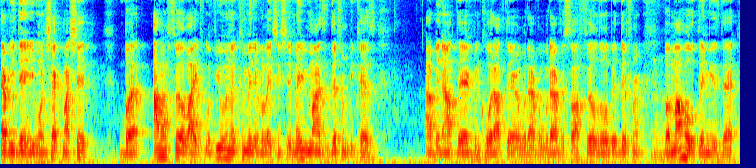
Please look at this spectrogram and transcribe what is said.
every day. You're gonna check my shit. But I don't feel like if you're in a committed relationship, maybe mine's different because I've been out there, been caught out there, or whatever, whatever. So I feel a little bit different. Mm-hmm. But my whole thing is that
